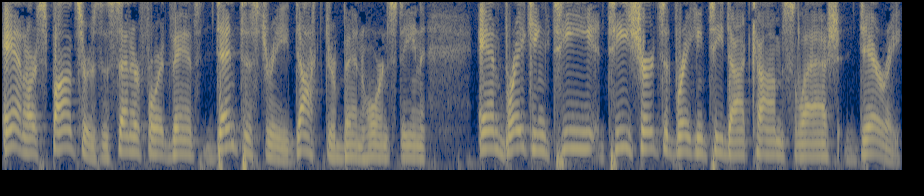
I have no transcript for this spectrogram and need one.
and our sponsors, the Center for Advanced Dentistry, Dr. Ben Hornstein, and Breaking Tea t-shirts at breakingt.com slash dery.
